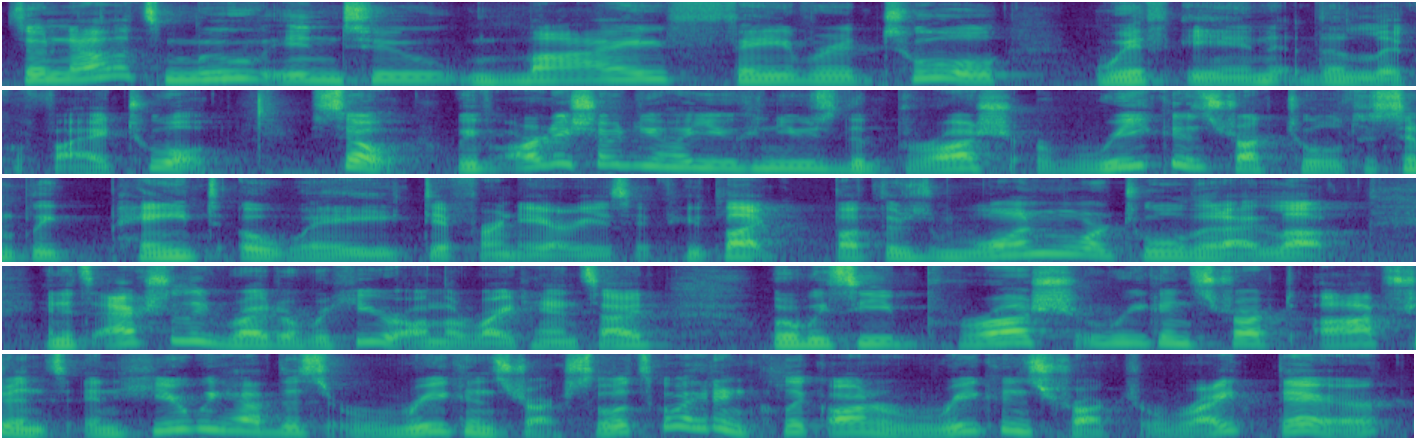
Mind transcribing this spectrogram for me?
So now let's move into my favorite tool within the Liquify tool. So we've already showed you how you can use the brush reconstruct tool to simply paint away different areas if you'd like. But there's one more tool that I love and it's actually right over here on the right hand side where we see brush reconstruct options. And here we have this reconstruct. So let's go ahead and click on reconstruct right there.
